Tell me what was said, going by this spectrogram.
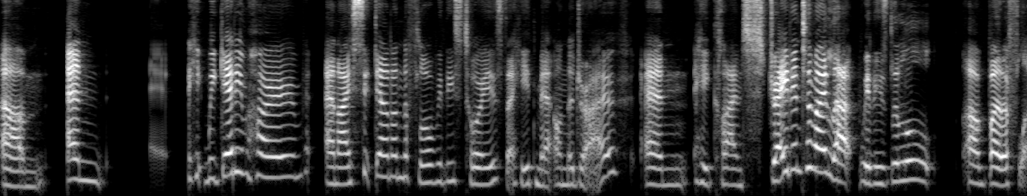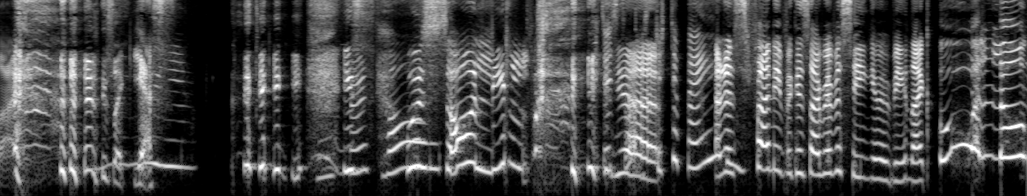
Um, and he, we get him home, and I sit down on the floor with his toys that he'd met on the drive, and he climbs straight into my lap with his little uh, butterfly. He's like, "Yes." He's small. was so little. Yeah. just a baby. And it's funny because I remember seeing him and being like, "Ooh, a long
